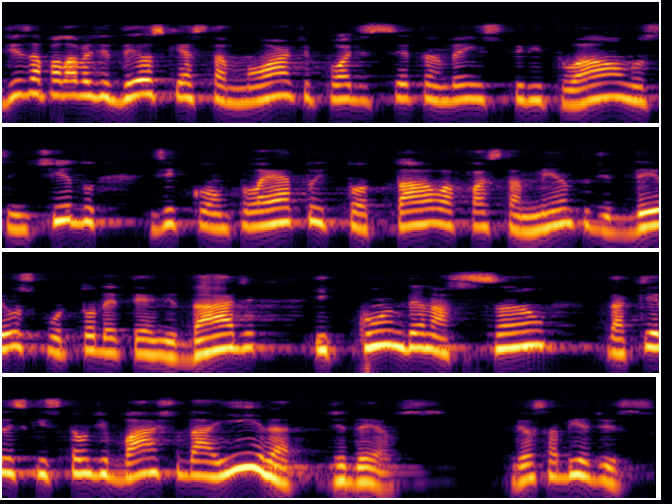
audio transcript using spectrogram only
Diz a palavra de Deus que esta morte pode ser também espiritual no sentido de completo e total afastamento de Deus por toda a eternidade e condenação daqueles que estão debaixo da ira de Deus. Deus sabia disso.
